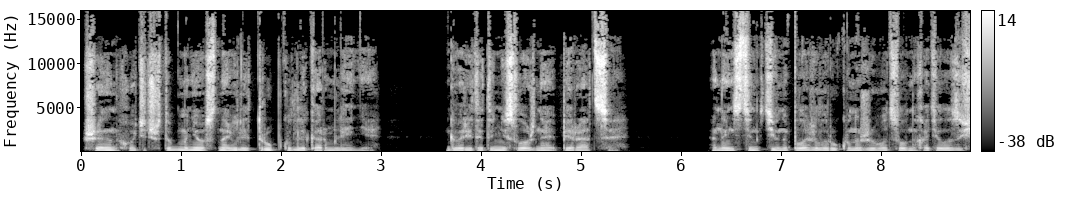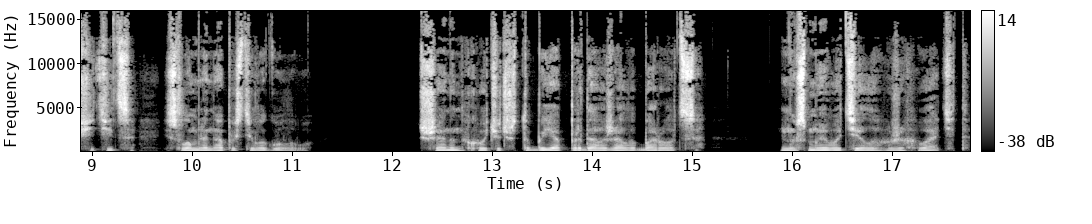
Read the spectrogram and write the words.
Шеннон хочет, чтобы мне установили трубку для кормления. Говорит, это несложная операция. Она инстинктивно положила руку на живот, словно хотела защититься, и сломленно опустила голову. Шеннон хочет, чтобы я продолжала бороться, но с моего тела уже хватит.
